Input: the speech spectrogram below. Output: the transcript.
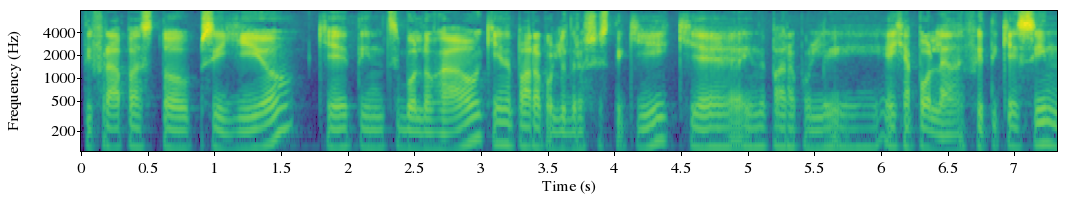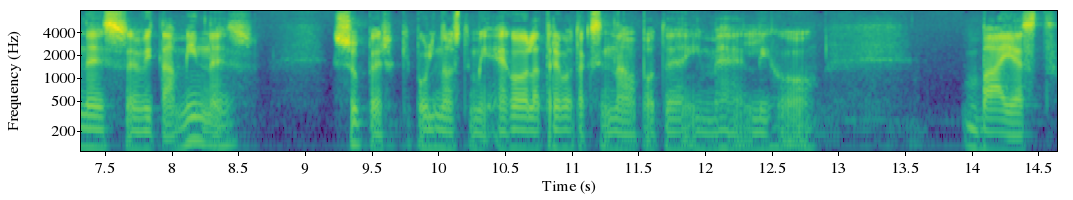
τη φράπα στο ψυγείο και την τσιμπολογάω και είναι πάρα πολύ δροσιστική και είναι πάρα πολύ... έχει απ' όλα. Φυτικές ίνες, βιταμίνες, σούπερ και πολύ νόστιμη. Εγώ λατρεύω τα ξινά, οπότε είμαι λίγο biased.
